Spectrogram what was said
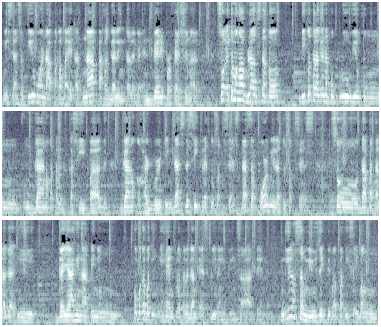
may sense of humor, napakabait at napakagaling talaga and very professional. So, ito mga vlogs na to, dito talaga napoprove yung kung, kung gaano ka talaga kasipag, gaano ka hardworking. That's the secret to success. That's the formula to success. So, dapat talaga i gayahin natin yung kumbaga maging ehemplo talaga ang SB19 sa atin. Hindi lang sa music, di ba? Pati sa ibang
